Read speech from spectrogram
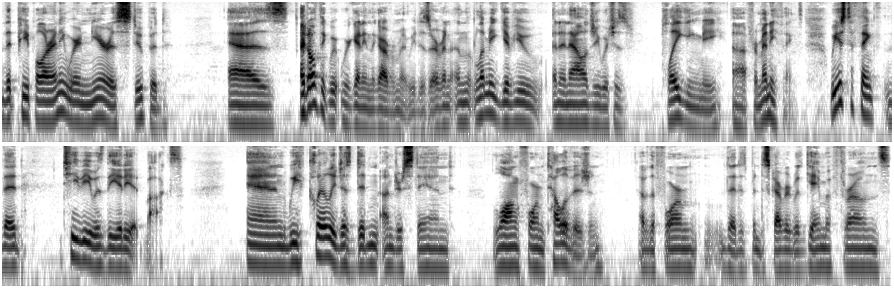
that people are anywhere near as stupid as I don't think we- we're getting the government we deserve. And, and let me give you an analogy which is plaguing me uh, for many things. We used to think that TV was the idiot box, and we clearly just didn't understand long form television of the form that has been discovered with Game of Thrones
